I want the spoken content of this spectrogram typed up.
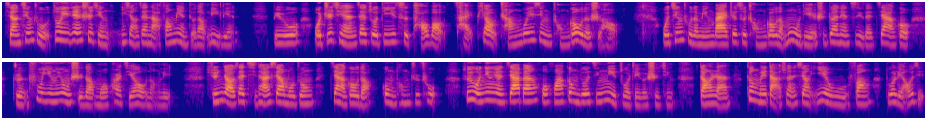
想清楚做一件事情，你想在哪方面得到历练？比如，我之前在做第一次淘宝彩票常规性重构的时候，我清楚的明白，这次重构的目的是锻炼自己在架构准复应用时的模块解耦能力。寻找在其他项目中架构的共通之处，所以我宁愿加班或花更多精力做这个事情。当然，更没打算向业务方多了解、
